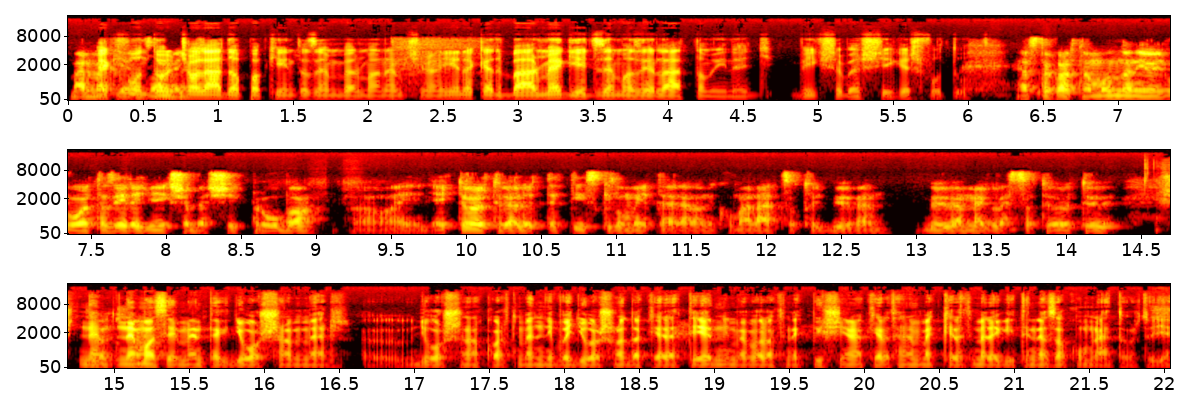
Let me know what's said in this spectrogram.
Bár Megfontolt egy... családapaként az ember már nem csinál ilyeneket, bár megjegyzem, azért láttam én egy végsebességes fotót. Ezt akartam mondani, hogy volt azért egy végsebesség próba, egy, egy töltő előtt egy 10 kilométerrel, amikor már látszott, hogy bőven, bőven meg lesz a töltő. És nem, nem azért mentek gyorsan, mert gyorsan akart menni, vagy gyorsan oda kellett érni, mert valakinek pisilni kellett, hanem meg kellett melegíteni az akkumulátort, ugye?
